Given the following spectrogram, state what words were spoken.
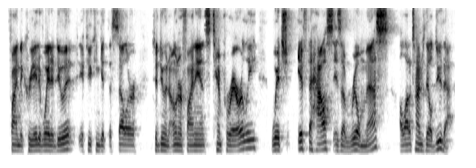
find a creative way to do it. If you can get the seller to do an owner finance temporarily, which if the house is a real mess, a lot of times they'll do that.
